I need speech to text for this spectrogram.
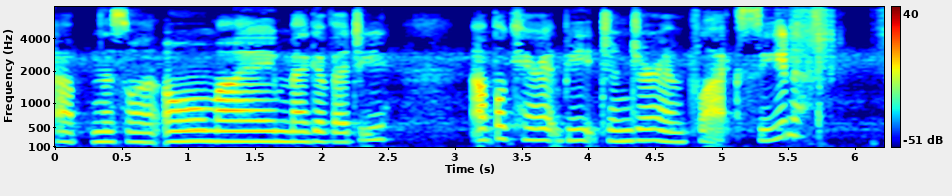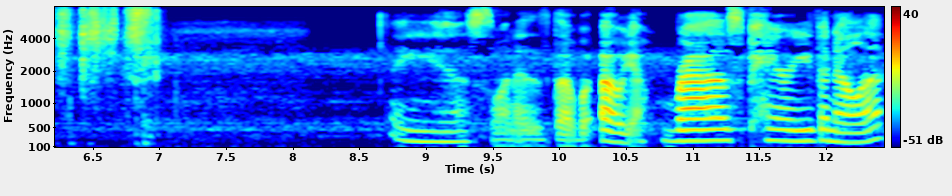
Up in this one, oh my mega veggie. Apple, carrot, beet, ginger, and flax seed. Yes, one is the, oh yeah, raspberry vanilla,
